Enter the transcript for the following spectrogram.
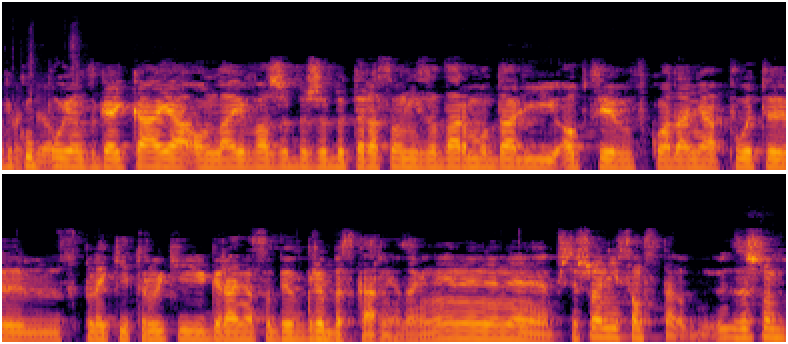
wykupując Gaikaja OnLive'a, żeby, żeby teraz oni za darmo dali opcję wkładania płyty z pleki trójki i grania sobie w gry bezkarnie. Tak? Nie, nie, nie, nie, nie. Przecież oni są w stanie... Zresztą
